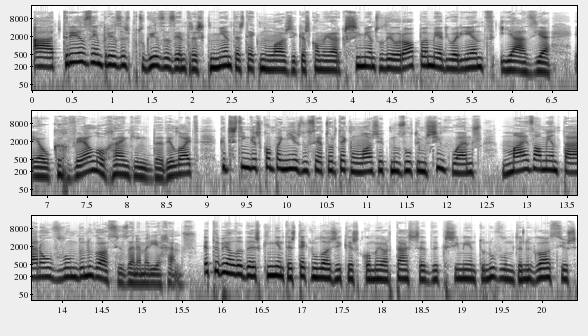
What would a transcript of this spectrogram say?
Há 13 empresas portuguesas entre as 500 tecnológicas com maior crescimento da Europa, Médio Oriente e Ásia. É o que revela o ranking da Deloitte, que distingue as companhias do setor tecnológico que nos últimos cinco anos mais aumentaram o volume de negócios. Ana Maria Ramos. A tabela das 500 tecnológicas com maior taxa de crescimento no volume de negócios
